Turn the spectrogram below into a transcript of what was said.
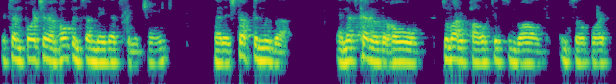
It's unfortunate. I'm hoping someday that's going to change, but it's tough to move up, and that's kind of the whole. There's a lot of politics involved and so forth,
